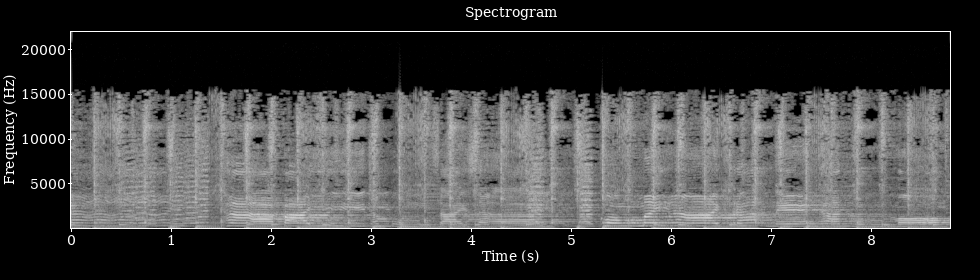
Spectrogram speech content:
กาย ถ้าไปทำบุญสายสาย คงไม่อายพระเนรท่านมอง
